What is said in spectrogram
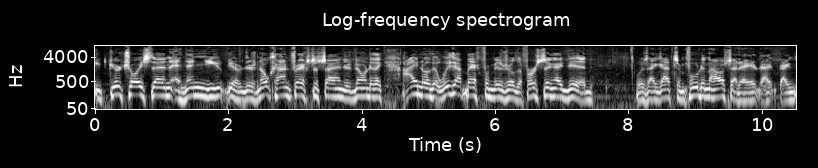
It's your choice then. And then you. you know, there's no contracts to sign. There's no anything. I know that we got back from Israel. The first thing I did was I got some food in the house and I I, I,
